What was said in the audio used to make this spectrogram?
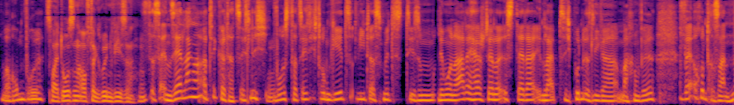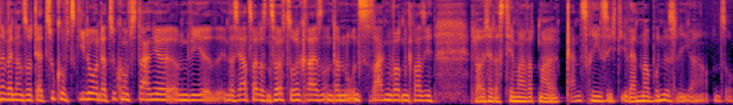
Warum wohl? Zwei Dosen auf der grünen Wiese. Hm? Das ist ein sehr langer Artikel tatsächlich, hm. wo es tatsächlich darum geht, wie das mit diesem Limonadehersteller ist, der da in Leipzig Bundesliga machen will. Wäre auch interessant, ne? wenn dann so der Zukunftsguido und der Zukunftsdaniel irgendwie in das Jahr 2012 zurückreisen und dann uns sagen würden quasi, Leute, das Thema wird mal ganz riesig, die werden mal Bundesliga und so.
